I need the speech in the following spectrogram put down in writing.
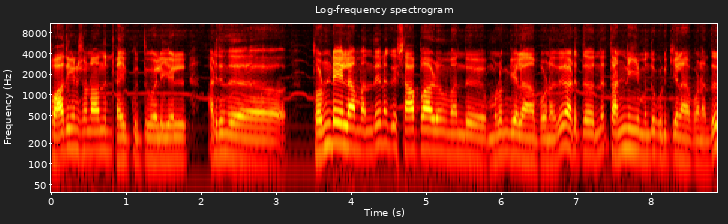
பார்த்தீங்கன்னு சொன்னால் வந்து கைக்குத்து வலிகள் அடுத்து இந்த தொண்டையெல்லாம் வந்து எனக்கு சாப்பாடும் வந்து முழுங்கியெல்லாம் போனது. அடுத்து வந்து தண்ணியும் வந்து குடிக்கலாம் போனது.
